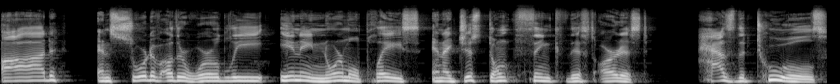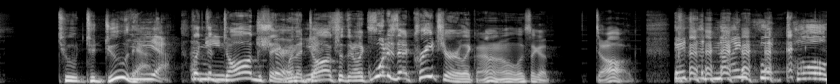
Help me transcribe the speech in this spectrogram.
odd and sort of otherworldly in a normal place. And I just don't think this artist has the tools to to do that. Yeah, I Like the dog sure, thing. When the yes. dogs are there, like, what is that creature? Like, I don't know, it looks like a dog. It's a nine foot tall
